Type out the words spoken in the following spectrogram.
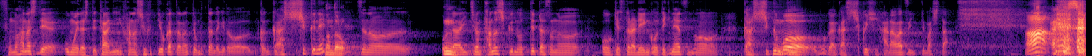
その話で思い出して単に話振ってよかったなって思ったんだけどが合宿ね。なんだろう。そのうん。俺が一番楽しく乗ってたそのオーケストラ連合的なやつの合宿も僕は合宿費払わず行ってました、あするい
